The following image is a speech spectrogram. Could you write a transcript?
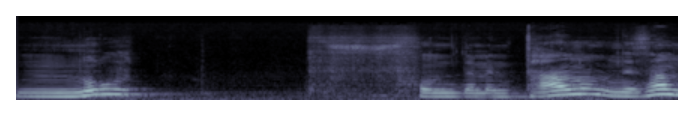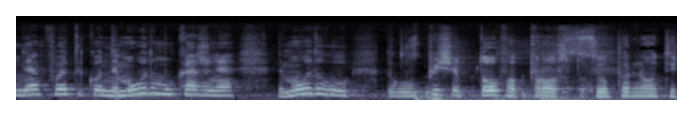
много фундаментално, не знам, някакво е такова, не мога да му кажа, не, не мога да го, да го опиша толкова просто. Супер много ти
